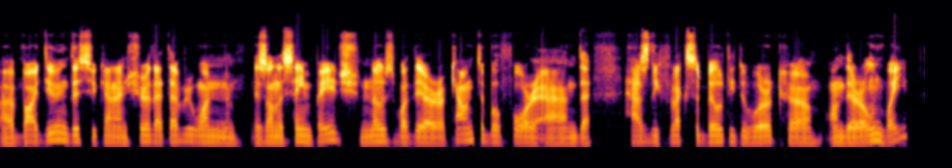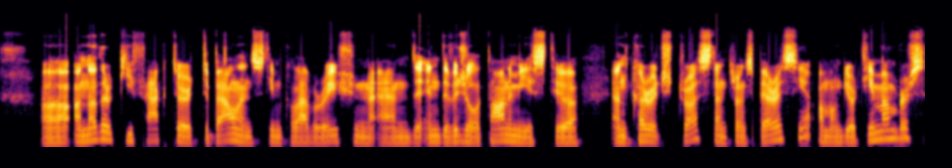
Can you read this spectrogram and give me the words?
Uh, by doing this, you can ensure that everyone is on the same page, knows what they are accountable for, and uh, has the flexibility to work uh, on their own way. Uh, another key factor to balance team collaboration and individual autonomy is to encourage trust and transparency among your team members.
